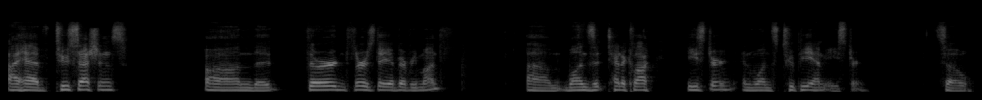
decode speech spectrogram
I have two sessions on the third Thursday of every month. Um, one's at 10 o'clock Eastern and one's 2 p.m. Eastern. So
